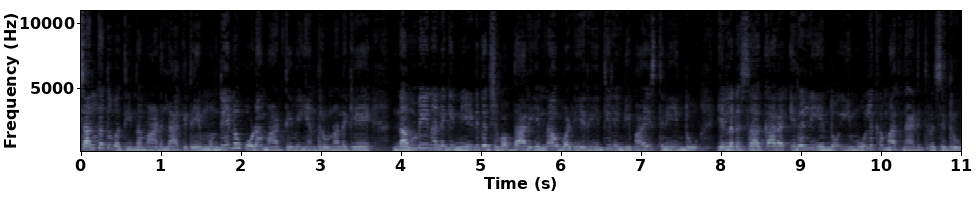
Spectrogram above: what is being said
ಸಂಘದ ವತಿಯಿಂದ ಮಾಡಲಾಗಿದೆ. ಮುಂದೇನೂ ಕೂಡ ಮಾಡ್ತೇವೆ ಎಂದರು. ನನಗೆ ನಂಬಿ ನನಗೆ ನೀಡಿದ ಜವಾಬ್ದಾರಿಯನ್ನ ಒಳ್ಳೆಯ ರೀತಿಯಲ್ಲಿ ನಿಭಾಯಿಸ್ತೀನಿ ಎಂದು ಎಲ್ಲರ ಸಹಕಾರ ಇರಲಿ ಎಂದು ಈ ಮೂಲಕ ಮಾತನಾಡಿ ತಿಳಿಸಿದರು.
